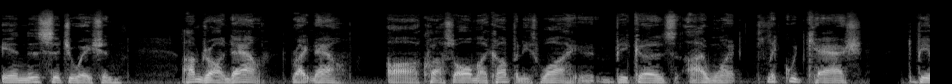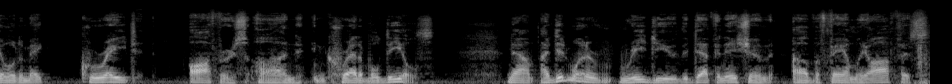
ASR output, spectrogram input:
in this situation, I'm drawn down right now uh, across all my companies. Why? Because I want liquid cash to be able to make great offers on incredible deals. Now, I did want to read you the definition of a family office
